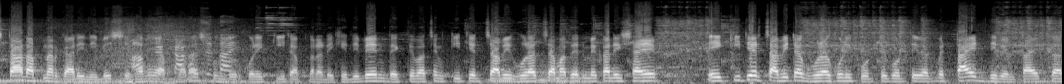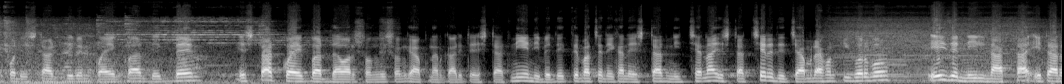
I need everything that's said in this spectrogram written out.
স্টার্ট আপনার গাড়ি নিবে সেখানে আপনারা সুন্দর করে কিট আপনারা রেখে দিবেন। দেখতে পাচ্ছেন কিটের চাবি ঘোরাচ্ছে আমাদের মেকানিক সাহেব। এই কিটের চাবিটা ঘোরাঘুরি করতে করতে একবার টাইট দিবেন টাইট দেওয়ার পর স্টার্ট দিবেন কয়েকবার দেখবেন স্টার্ট কয়েকবার দেওয়ার সঙ্গে সঙ্গে আপনার গাড়িটা স্টার্ট নিয়ে নিবে। দেখতে পাচ্ছেন এখানে স্টার্ট নিচ্ছে না স্টার্ট ছেড়ে দিচ্ছে। আমরা এখন কি করব? এই যে নীল নাটটা, এটার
